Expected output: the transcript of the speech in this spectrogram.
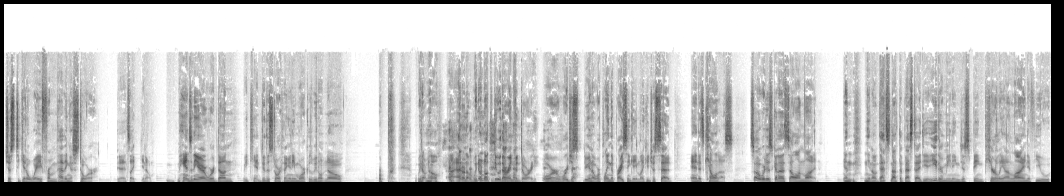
just to get away from having a store? It's like, you know, hands in the air, we're done. We can't do the store thing anymore because we don't know we're, we don't know. I, I, don't know. We don't know what to do with our inventory, or we're just, you know, we're playing the pricing game, like you just said, and it's killing us. So we're just going to sell online. And, you know, that's not the best idea either, meaning just being purely online if you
